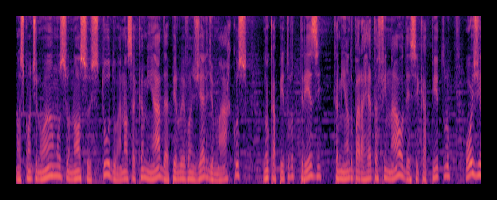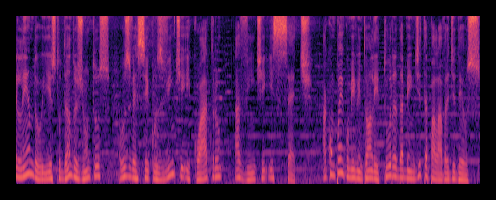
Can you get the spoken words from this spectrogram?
Nós continuamos o nosso estudo, a nossa caminhada pelo Evangelho de Marcos, no capítulo 13, caminhando para a reta final desse capítulo, hoje lendo e estudando juntos os versículos 24 a 27. Acompanhe comigo então a leitura da bendita palavra de Deus.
